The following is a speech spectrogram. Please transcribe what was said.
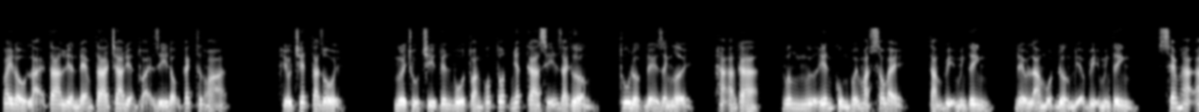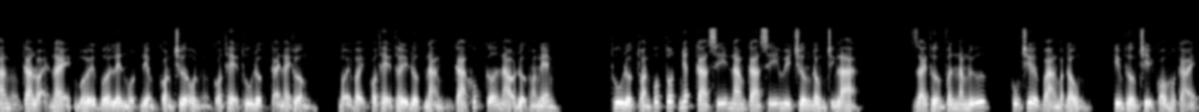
quay đầu lại ta liền đem ta cha điện thoại di động cách thức hóa. Hiếu chết ta rồi. Người chủ trì tuyên bố toàn quốc tốt nhất ca sĩ giải thưởng, thu được đề danh người, hạ an ca, vương ngự yên cùng với mặt sau bảy tám vị minh tinh, đều là một đường địa vị minh tinh. Xem hạ an ca loại này mới vừa lên một điểm còn chưa ổn có thể thu được cái này thưởng, bởi vậy có thể thấy được nàng ca khúc cỡ nào được hoan nghênh. Thu được toàn quốc tốt nhất ca sĩ nam ca sĩ huy chương đồng chính là giải thưởng phân nam nữ, cũng chia vàng bạc đồng, kim thưởng chỉ có một cái,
